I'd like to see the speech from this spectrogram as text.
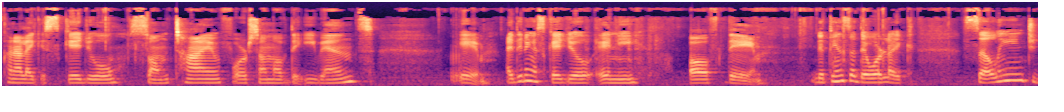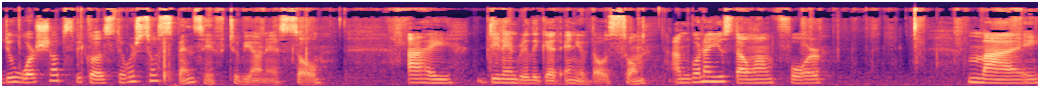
kind of like schedule some time for some of the events. Um, I didn't schedule any of the the things that they were like selling to do workshops because they were so expensive to be honest. So I didn't really get any of those. So I'm gonna use that one for my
